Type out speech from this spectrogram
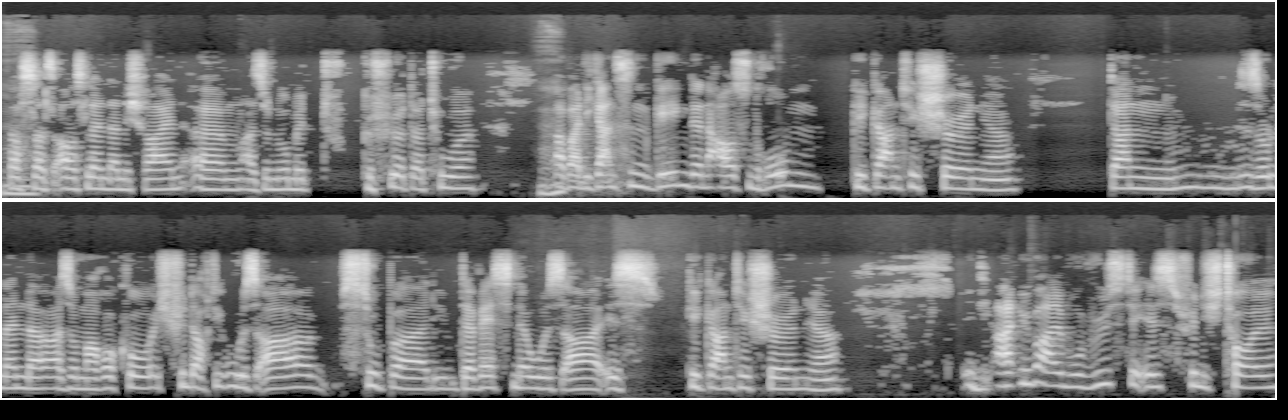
darfst mhm. als Ausländer nicht rein, ähm, also nur mit geführter Tour. Mhm. Aber die ganzen Gegenden außenrum, gigantisch schön, ja. Dann so Länder, also Marokko, ich finde auch die USA super, die, der Westen der USA ist gigantisch schön, ja. Die, überall, wo Wüste ist, finde ich toll.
